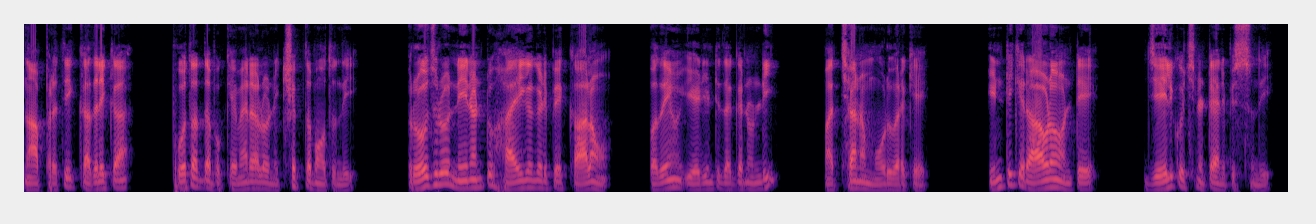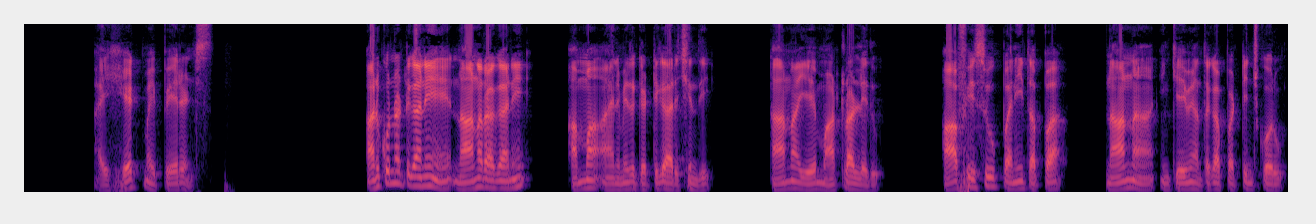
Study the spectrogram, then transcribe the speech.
నా ప్రతి కదలిక పూతద్దపు కెమెరాలో నిక్షిప్తమవుతుంది. రోజులో నేనంటూ హాయిగా గడిపే కాలం ఉదయం ఏడింటి దగ్గర నుండి మధ్యాహ్నం మూడు వరకే. ఇంటికి రావడం అంటే జైలుకొచ్చినట్టే అనిపిస్తుంది. I hate my parents. అనుకున్నట్టుగానే నాన్న రాగానే అమ్మ ఆయన మీద గట్టిగా అరిచింది. నాన్న ఏం మాట్లాడలేదు. ఆఫీసు పని తప్ప నాన్న ఇంకేమీ అంతగా పట్టించుకోరు.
